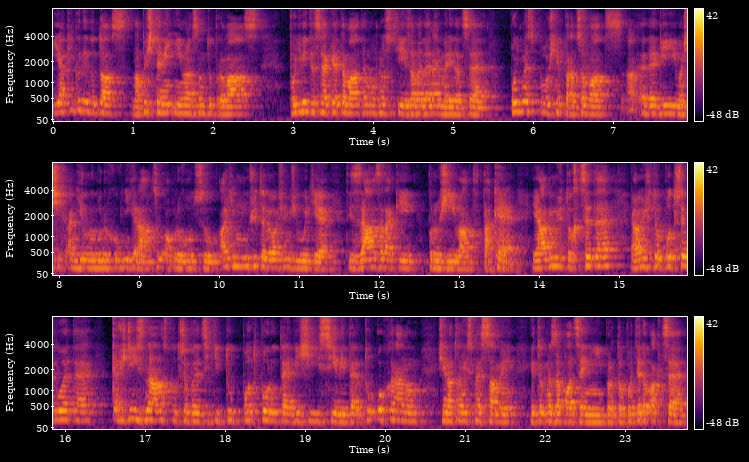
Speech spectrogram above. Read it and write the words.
jakýkoliv dotaz, napište mi e-mail, jsem tu pro vás. Podívejte se, jaké tam máte možnosti zavedené meditace. Pojďme společně pracovat s energií vašich andělů nebo duchovních rádců a průvodců, ať můžete ve vašem životě ty zázraky prožívat také. Já vím, že to chcete, já vím, že to potřebujete, každý z nás potřebuje cítit tu podporu té vyšší síly, té, tu ochranu, že na to nejsme sami, je to k zaplacení, proto pojďte do akce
